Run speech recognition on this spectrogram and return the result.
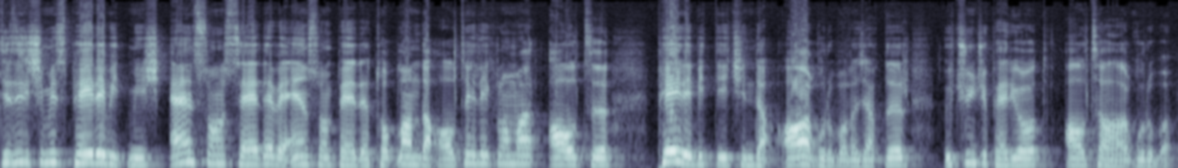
Dizilişimiz P ile bitmiş. En son S'de ve en son P'de toplamda 6 elektron var. 6. P ile bittiği için de A grubu olacaktır. 3. periyot 6A grubu.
